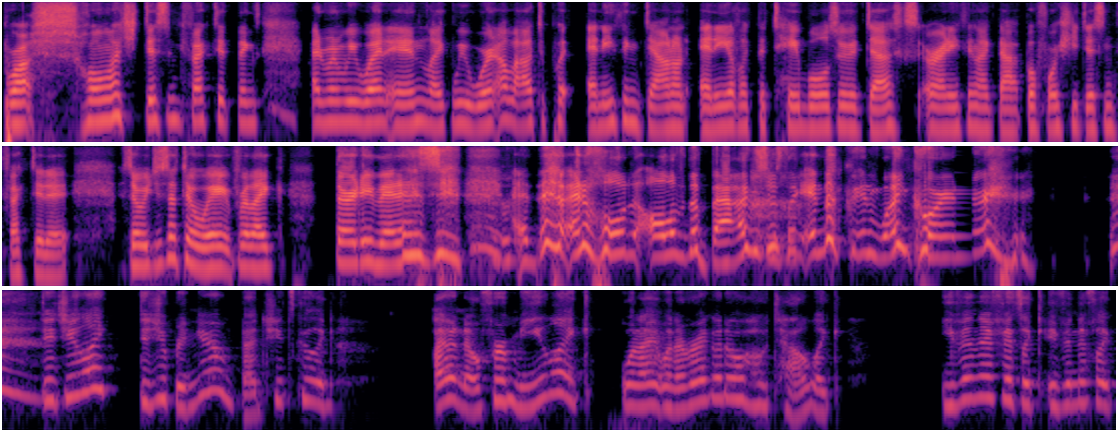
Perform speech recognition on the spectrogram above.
brought so much disinfected things. And when we went in like we weren't allowed to put anything down on any of like the tables or the desks or anything like that before she disinfected it. So we just had to wait for like 30 minutes and, and hold all of the bags just like in the in one corner. Did you like did you bring your own bed sheets? Cause like I don't know, for me, like when I whenever I go to a hotel, like even if it's like even if like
